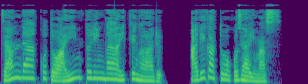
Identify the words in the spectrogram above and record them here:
ザンダーことアイントリンガー池がある。ありがとうございます。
